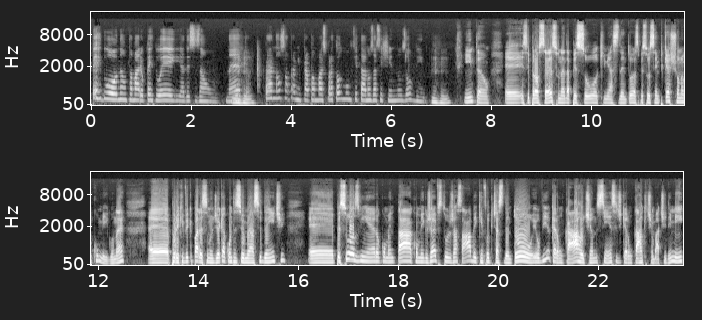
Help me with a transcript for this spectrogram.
perdoou, não, Tamara, eu perdoei a decisão, né? Uhum. Pra, não só pra mim, pra, mas pra todo mundo que tá nos assistindo, nos ouvindo. Uhum. Então, é, esse processo, né, da pessoa que me acidentou, as pessoas sempre questionam comigo, né? É, por incrível que pareça, no dia que aconteceu o meu acidente, é, pessoas vieram comentar comigo, Jefferson, tu já sabe quem foi que te acidentou? Eu via que era um carro, eu tinha ciência de que era um carro que tinha batido em mim.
